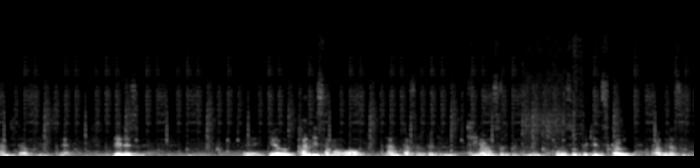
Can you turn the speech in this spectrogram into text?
感じたっていうんですね。でですね、えー、いわゆる神様を何かする時に祈願する時に祈祷する時に使う神楽鈴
